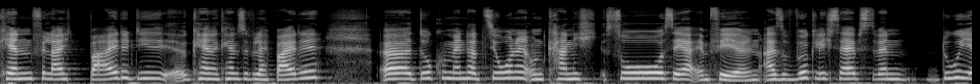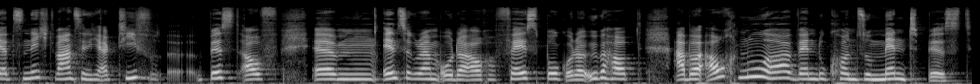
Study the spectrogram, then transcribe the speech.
Kennen vielleicht beide die, äh, kenn, kennst du vielleicht beide? Äh, Dokumentationen und kann ich so sehr empfehlen. Also wirklich, selbst wenn du jetzt nicht wahnsinnig aktiv äh, bist auf ähm, Instagram oder auch auf Facebook oder überhaupt, aber auch nur, wenn du Konsument bist,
